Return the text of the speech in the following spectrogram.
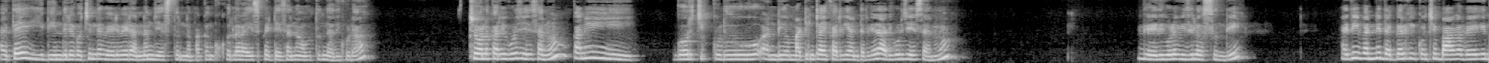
అయితే ఇది ఇందులోకి వచ్చిందే వేడివేడి అన్నం చేస్తున్నా. పక్కన కుక్కర్లో రైస్ పెట్టేశాను అవుతుంది అది కూడా. చోల కర్రీ కూడా చేశాను కానీ గోరు చిక్కుడు అండ్ మటింకాయ కర్రీ అంటారు కదా అది కూడా చేశాను. ఇది కూడా విజిల్ వస్తుంది. అయితే ఇవన్నీ దగ్గరికి కొంచెం బాగా వేగిన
